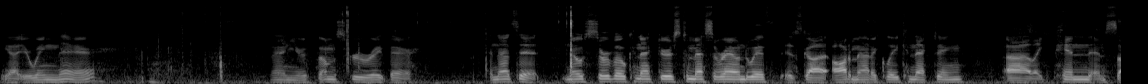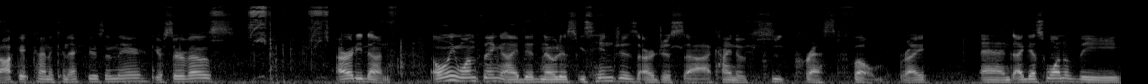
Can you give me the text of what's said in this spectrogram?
You got your wing there. And your thumb screw right there. And that's it no servo connectors to mess around with. It's got automatically connecting uh, like pin and socket kind of connectors in there. Your servos, already done. Only one thing I did notice, these hinges are just uh, kind of heat pressed foam, right? And I guess one of the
